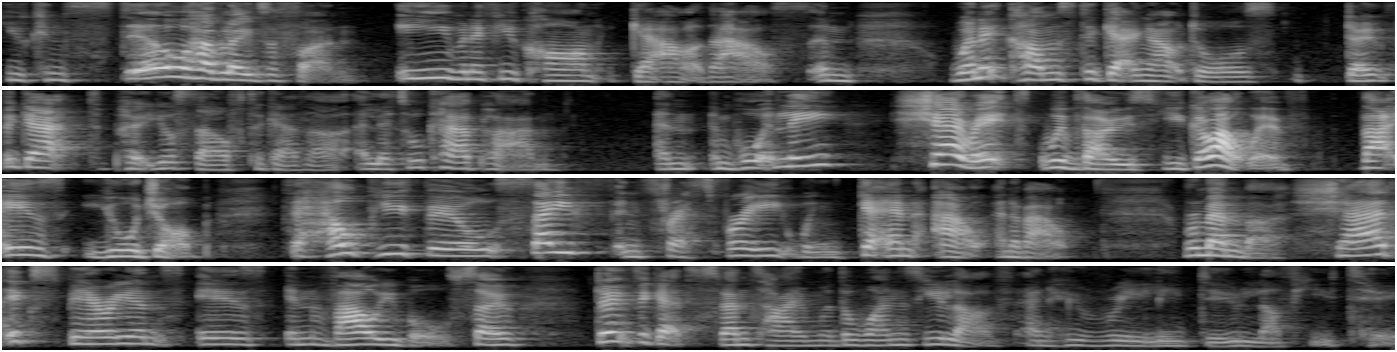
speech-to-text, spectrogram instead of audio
You can still have loads of fun, even if you can't get out of the house. And when it comes to getting outdoors, don't forget to put yourself together a little care plan. And importantly, share it with those you go out with. That is your job to help you feel safe and stress free when getting out and about. Remember, shared experience is invaluable. So don't forget to spend time with the ones you love and who really do love you too.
